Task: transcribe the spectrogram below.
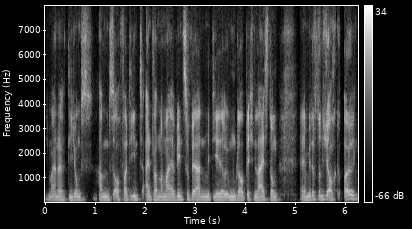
ich meine, die Jungs haben es auch verdient, einfach nochmal erwähnt zu werden mit dieser unglaublichen Leistung. Äh, wir dürfen natürlich auch eure,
